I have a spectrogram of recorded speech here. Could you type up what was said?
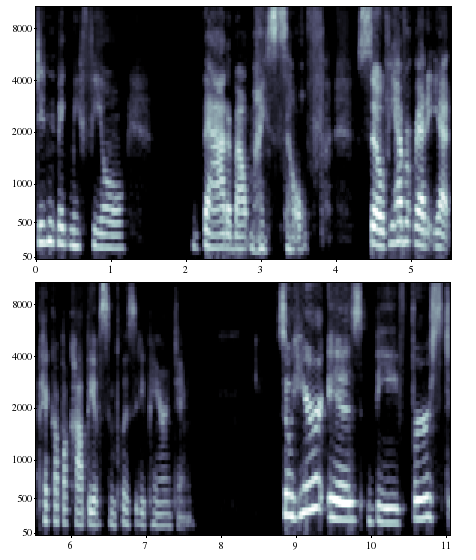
didn't make me feel bad about myself so if you haven't read it yet pick up a copy of simplicity parenting so here is the first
